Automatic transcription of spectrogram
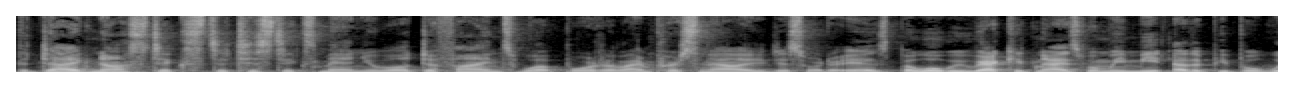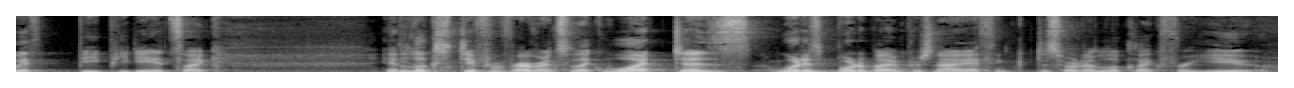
the diagnostic statistics manual defines what borderline personality disorder is, but what we recognize when we meet other people with BPD, it's like it looks different for everyone. So like, what does what does borderline personality I think disorder look like for you?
